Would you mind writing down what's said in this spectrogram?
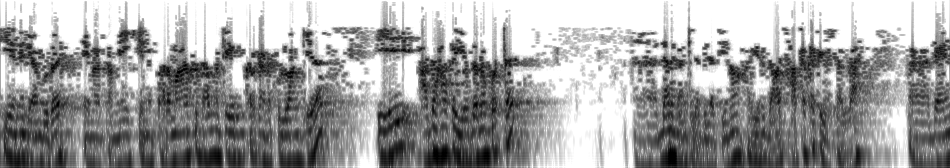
කියන ගැඹුර එහෙම නැත්නම් මේ කියන පරමාර්ථ ධර්ම තේරුම් කරගන්න පුළුවන් කියලා ඒ අදහස යොදනකොට දැනගන්න ලැබිලා තියෙනවා හරියට දවස් 7කට ඉස්සෙල්ලා දැන්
